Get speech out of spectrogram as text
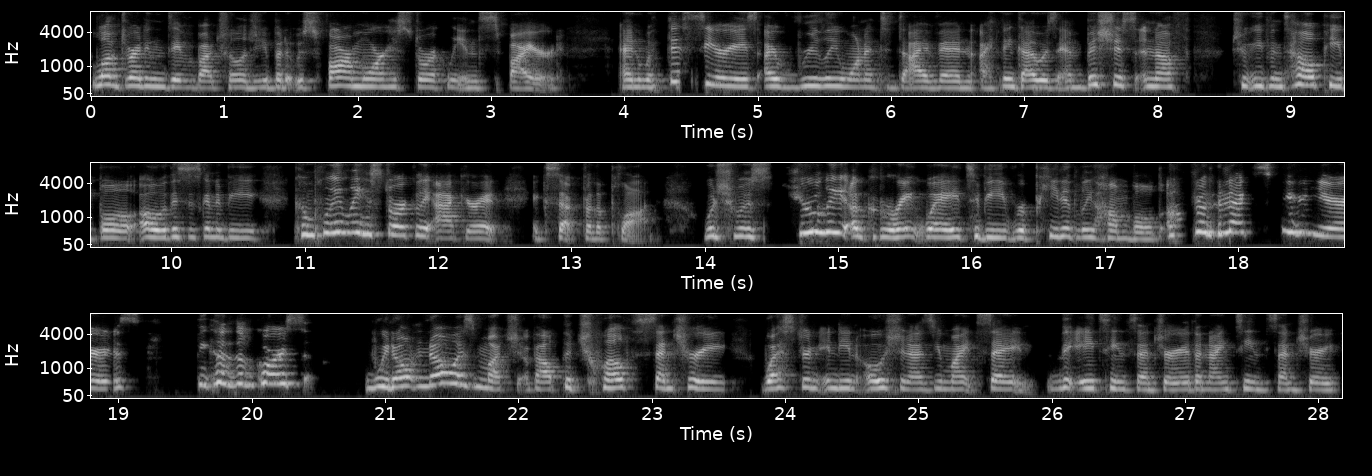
loved writing the Daevabad trilogy but it was far more historically inspired and with this series i really wanted to dive in i think i was ambitious enough to even tell people, oh, this is going to be completely historically accurate, except for the plot, which was truly a great way to be repeatedly humbled over the next few years. Because, of course, we don't know as much about the 12th century Western Indian Ocean as you might say the 18th century or the 19th century.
